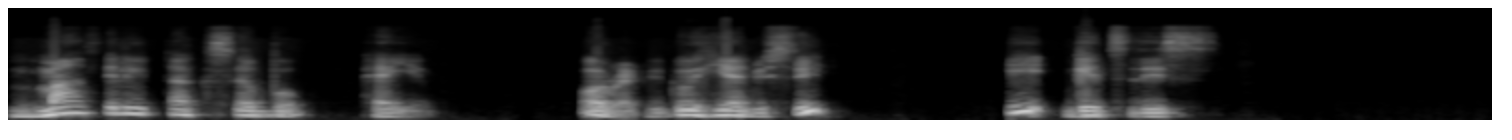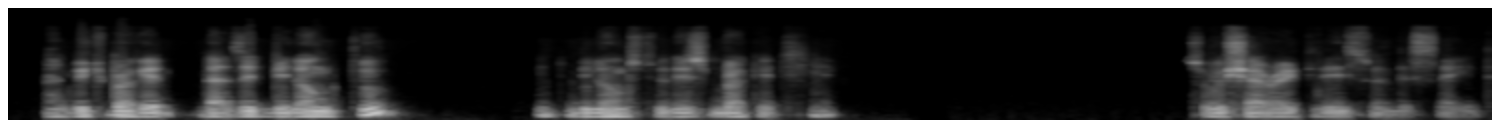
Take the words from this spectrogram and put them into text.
monthly taxable payable. All right, we go here and we see he gets this. And which bracket does it belong to? It belongs to this bracket here. So we shall write this on the side.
